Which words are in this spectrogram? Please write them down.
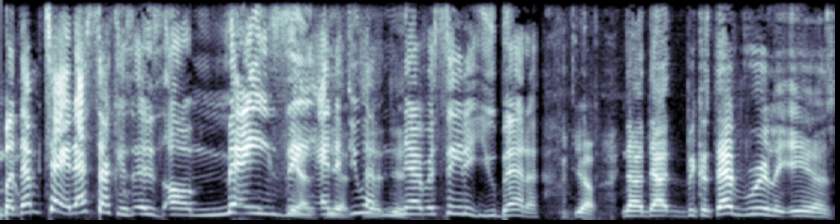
But let me tell you, that circus is amazing. Yes, and yes, if you have yes, yes. never seen it, you better. Yeah. Now that because that really is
